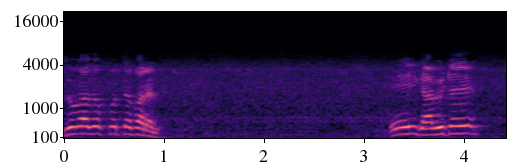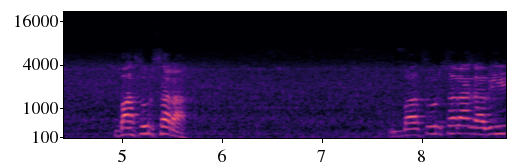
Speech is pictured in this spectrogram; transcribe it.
যোগাযোগ করতে পারেন। এই গাভীতে বাসুর ছাড়া। বাসুর ছাড়া গাভী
